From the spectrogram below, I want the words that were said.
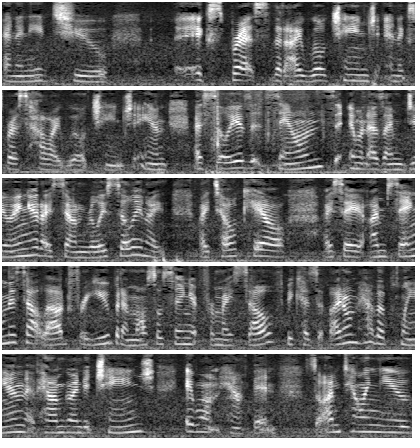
And I need to express that I will change and express how I will change. And as silly as it sounds, and when as I'm doing it, I sound really silly. And I, I tell Kale, I say, I'm saying this out loud for you, but I'm also saying it for myself because if I don't have a plan of how I'm going to change, it won't happen. So I'm telling you,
